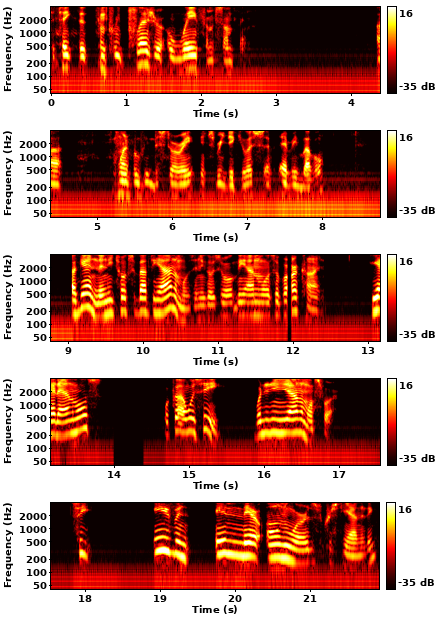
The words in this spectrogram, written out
To take the complete pleasure away from something. Uh, want to believe the story. It's ridiculous at every level. Again, then he talks about the animals, and he goes, well, the animals of our kind. He had animals? What God was he? What did he need animals for? See, even in their own words, Christianity,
